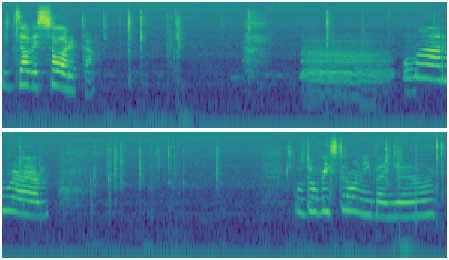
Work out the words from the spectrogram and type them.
Widzowie, sorka. Umarłem. Po drugiej stronie będzie, no.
